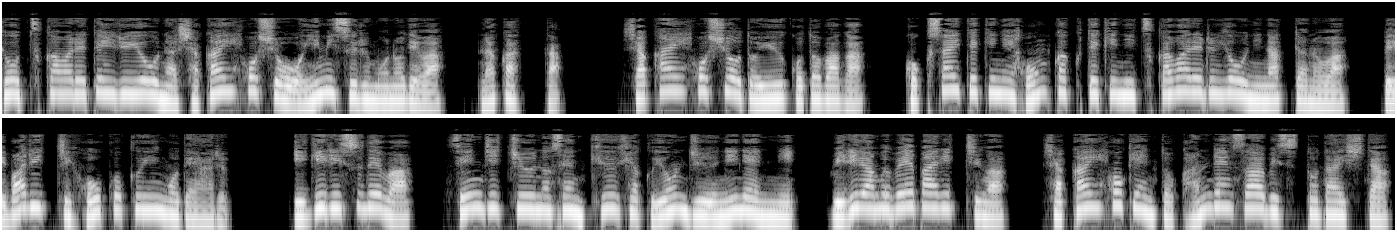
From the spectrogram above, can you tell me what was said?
今日使われているような社会保障を意味するものではなかった。社会保障という言葉が国際的に本格的に使われるようになったのはベバリッジ報告以後である。イギリスでは戦時中の1942年に、ウィリアム・ベバリッジが、社会保険と関連サービスと題した、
